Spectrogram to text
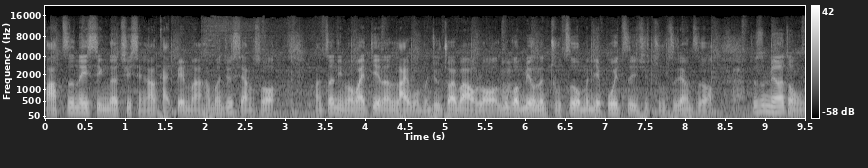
发自内心的去想要改变吗？他们就想说，反正你们外地人来，我们就拽爆咯。如果没有人组织，我们也不会自己去组织这样子哦。就是没有那种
